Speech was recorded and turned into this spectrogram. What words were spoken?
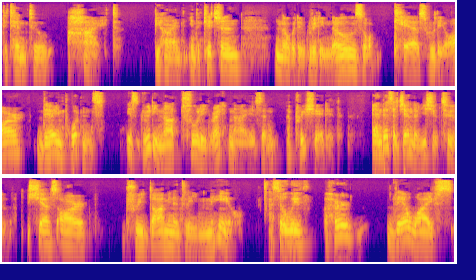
They tend to hide behind in the kitchen. Nobody really knows or cares who they are. Their importance is really not fully recognized and appreciated. And there's a gender issue too. Chefs are predominantly male. So we've heard their wives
